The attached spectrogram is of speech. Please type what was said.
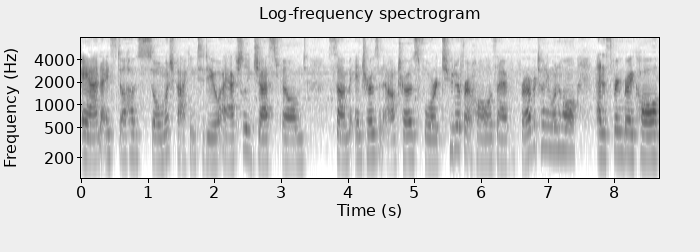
and I still have so much packing to do. I actually just filmed some intros and outros for two different hauls. I have a Forever 21 haul and a spring break haul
